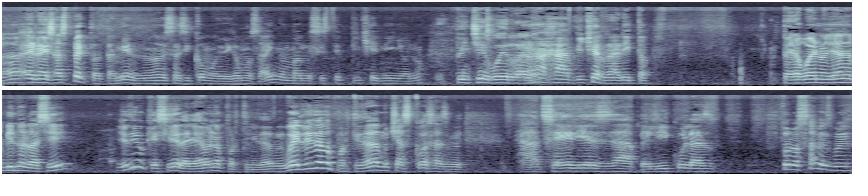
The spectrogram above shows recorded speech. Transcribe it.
Ajá. En ese aspecto también, ¿no? Es así como, digamos, ay, no mames, este pinche niño, ¿no? Pinche güey raro. Ajá, pinche rarito. Pero bueno, ya viéndolo así, yo digo que sí le daría una oportunidad, güey. Güey, le he dado oportunidad a muchas cosas, güey. A series, a películas. Tú lo sabes, güey.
